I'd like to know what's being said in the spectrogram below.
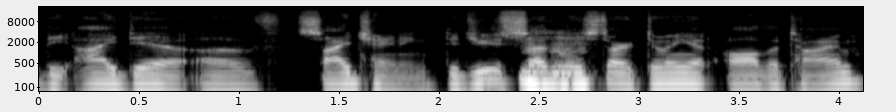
the idea of sidechaining, did you suddenly mm-hmm. start doing it all the time?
